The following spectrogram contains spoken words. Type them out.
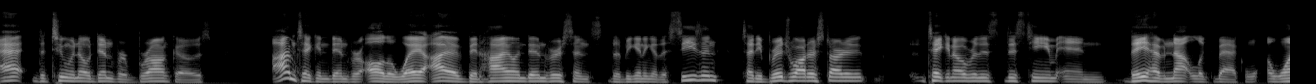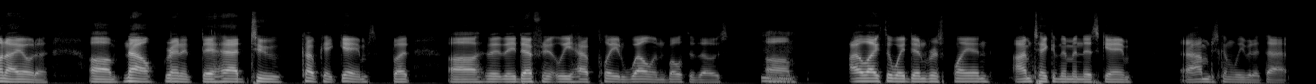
at the 2 0 Denver Broncos. I'm taking Denver all the way. I have been high on Denver since the beginning of the season. Teddy Bridgewater started taking over this this team, and they have not looked back one iota. Um, now, granted, they had two cupcake games, but uh, they, they definitely have played well in both of those. Mm-hmm. Um, I like the way Denver's playing. I'm taking them in this game. and I'm just gonna leave it at that.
